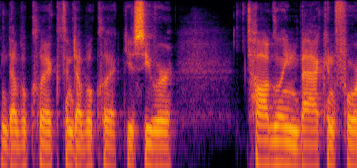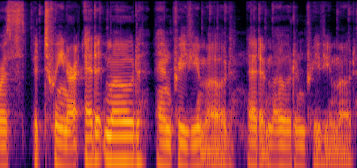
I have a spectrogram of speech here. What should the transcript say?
and double click, then double click, you see we're toggling back and forth between our edit mode and preview mode, edit mode and preview mode.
